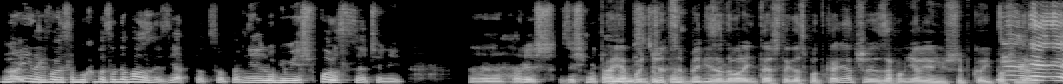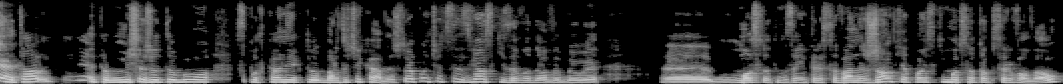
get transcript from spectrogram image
no i Lech Wałęsa był chyba zadowolony, zjadł to, co pewnie lubił jeść w Polsce, czyli e, ryż ze śmietaną. A Japończycy byli zadowoleni też z tego spotkania, czy zapomnieli o nim szybko i poszli nie, Nie, nie, to, nie, to myślę, że to było spotkanie, które bardzo ciekawe. Zresztą Japończycy, związki zawodowe były e, mocno tym zainteresowane. Rząd japoński mocno to obserwował,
